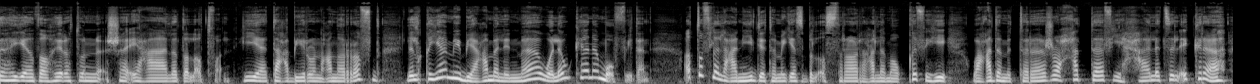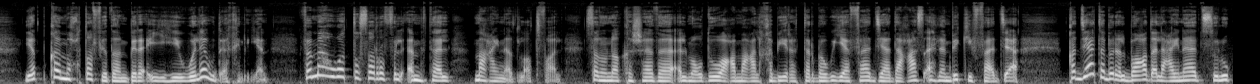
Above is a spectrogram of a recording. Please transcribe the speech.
هي ظاهرة شائعة لدى الأطفال، هي تعبير عن الرفض للقيام بعمل ما ولو كان مفيدا. الطفل العنيد يتميز بالإصرار على موقفه وعدم التراجع حتى في حالة الإكراه، يبقى محتفظا برأيه ولو داخليا. فما هو التصرف الأمثل مع عناد الأطفال؟ سنناقش هذا الموضوع مع الخبيرة التربوية فادية دعاس، أهلا بك فادية. قد يعتبر البعض العناد سلوك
